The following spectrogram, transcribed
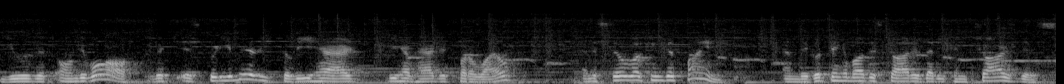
use it on the wall, which is pretty amazing. So we had we have had it for a while and it's still working just fine. And the good thing about this car is that you can charge this.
